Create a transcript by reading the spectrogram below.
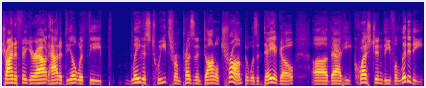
trying to figure out how to deal with the latest tweets from President Donald Trump. It was a day ago uh, that he questioned the validity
